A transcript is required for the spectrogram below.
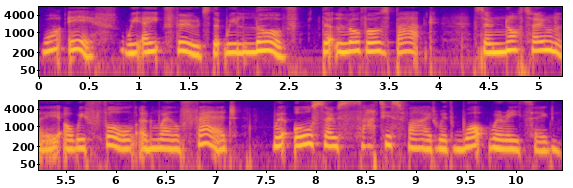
What if we ate foods that we love that love us back. So not only are we full and well fed, we're also satisfied with what we're eating.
